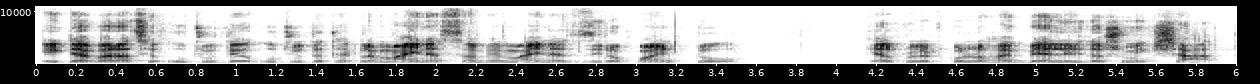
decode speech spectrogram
এইটা আবার আছে উঁচুতে। উঁচুতে থাকলে মাইনাস হবে minus zero point two calculate করলে হয় বিয়াল্লিশ দশমিক সাত।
